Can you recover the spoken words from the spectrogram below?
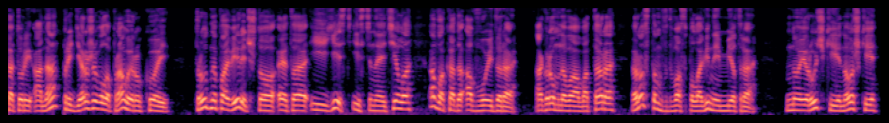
который она придерживала правой рукой. Трудно поверить, что это и есть истинное тело авокадо-авойдера, огромного аватара ростом в 2,5 метра. Но и ручки, и ножки,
